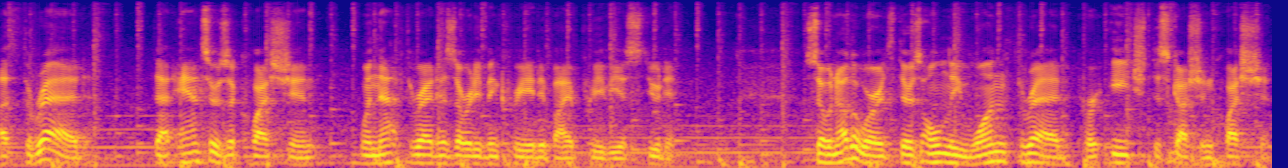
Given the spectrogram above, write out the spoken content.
a thread that answers a question when that thread has already been created by a previous student. So in other words, there's only one thread per each discussion question.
